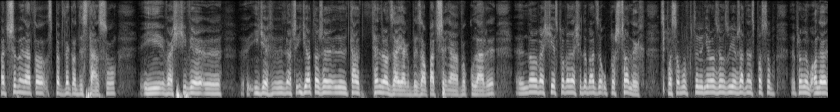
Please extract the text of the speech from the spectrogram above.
patrzymy na to z pewnego dystansu i właściwie y, idzie, znaczy idzie o to, że y, ta, ten rodzaj jakby zaopatrzenia w okulary no właściwie sprowadza się do bardzo uproszczonych sposobów, który nie rozwiązuje w żaden sposób y, problemu. One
